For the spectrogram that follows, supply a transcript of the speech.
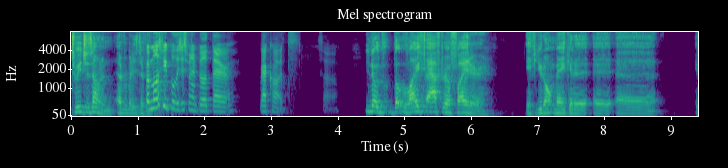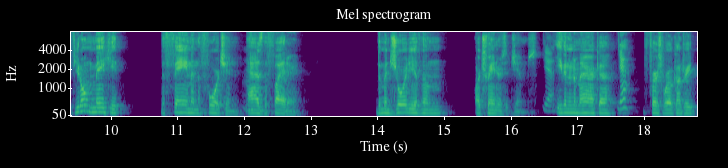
To each his own, and everybody's different. But most people just want to build their records. So you know, the, the life after a fighter if you don't make it a, a, a if you don't make it the fame and the fortune Mm-hmm. as the fighter, the majority of them are trainers at gyms. Yes. Even in America, Yeah. first world country,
